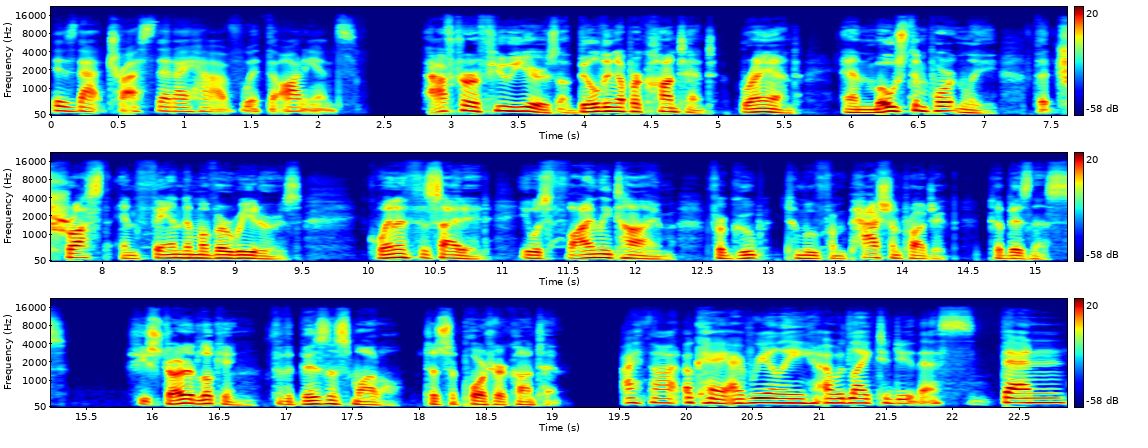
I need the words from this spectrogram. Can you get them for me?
is that trust that I have with the audience. After a few years of building up her content, brand, and most importantly, the trust and fandom of her readers, Gwyneth decided it was finally time for Goop to move from passion project to business. She started looking for the business model to support her content. I thought, okay, I really I would like to do this. Then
